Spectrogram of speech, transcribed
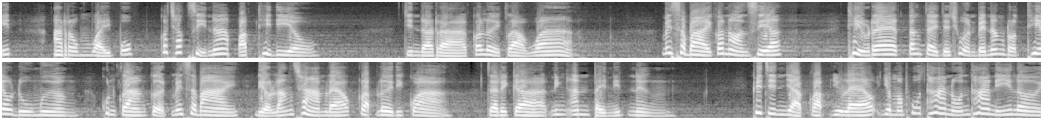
นิด อารมณ์ไหวปุ๊บ ก็ชักสีหน้าปั๊บทีเดียว จินดาราก็เลยกล่าวว่า ไม่สบายก็นอนเสีย ทีแรกตั้งใจจะชวนไปนั่งรถเที่ยวดูเมือง คุณกลางเกิดไม่สบาย เดี๋ยวล้างชามแล้วกลับเลยดีกว่า จาริกานิ่งอั้นไปนิดหนึ่งพี่จินอยากกลับอยู่แล้ว อย่ามาพูดท่าโน้นท่านี้เลย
